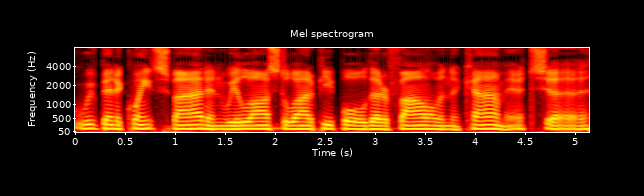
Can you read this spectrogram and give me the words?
we've been a quaint spot and we lost a lot of people that are following the comet. Uh,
